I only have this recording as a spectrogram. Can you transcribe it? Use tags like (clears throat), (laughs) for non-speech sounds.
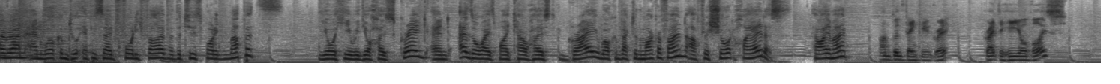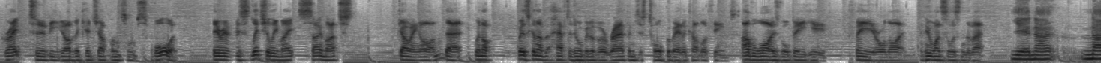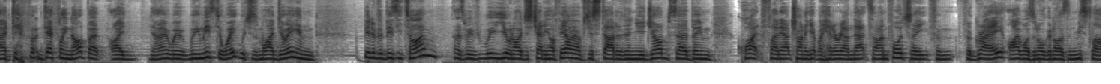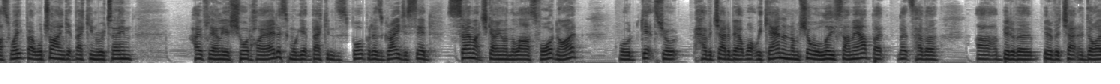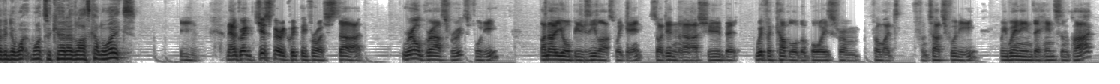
Hi, everyone, and welcome to episode 45 of the Two Sporting Muppets. You're here with your host, Greg, and as always, my co host, Gray. Welcome back to the microphone after a short hiatus. How are you, mate? I'm good, thank you, Greg. Great to hear your voice. Great to be able to catch up on some sport. There is literally, mate, so much going on that we're not. We're just going to have to do a bit of a wrap and just talk about a couple of things. Otherwise, we'll be here, be here all night. And who wants to listen to that? Yeah, no, no, (laughs) def- definitely not. But I you know we, we missed a week, which is my doing, and bit of a busy time as we've we, you and I just chatting off air. I've just started a new job, so been quite flat out trying to get my head around that. So unfortunately for for Gray, I wasn't organised and missed last week, but we'll try and get back in routine. Hopefully, only a short hiatus, and we'll get back into the sport. But as Gray just said, so much going on the last fortnight. We'll get through it, have a chat about what we can, and I'm sure we'll leave some out. But let's have a uh, a bit of a bit of a chat and a dive into what, what's occurred over the last couple of weeks. Yeah. Now, Greg, just very quickly before I start, real grassroots footy. I know you're busy last weekend, so I didn't ask you, but with a couple of the boys from from my from Touch Footy, we went into Henson Park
